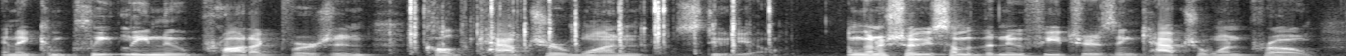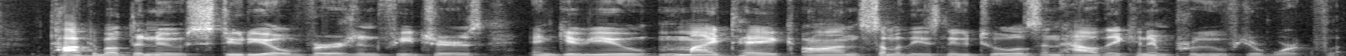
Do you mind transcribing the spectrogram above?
in a completely new product version called Capture One Studio. I'm going to show you some of the new features in Capture One Pro talk about the new studio version features, and give you my take on some of these new tools and how they can improve your workflow.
